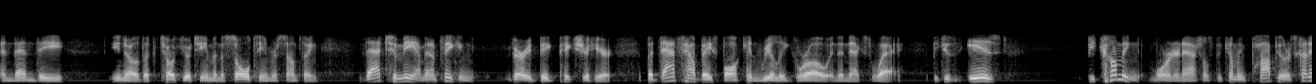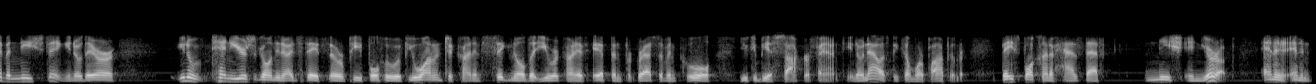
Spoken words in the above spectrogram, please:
and then the, you know, the Tokyo team and the Seoul team or something. That to me, I mean, I'm thinking very big picture here. But that's how baseball can really grow in the next way because it is becoming more international. It's becoming popular. It's kind of a niche thing. You know, there are, you know, 10 years ago in the United States, there were people who, if you wanted to kind of signal that you were kind of hip and progressive and cool, you could be a soccer fan. You know, now it's become more popular. Baseball kind of has that niche in Europe and in, and in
